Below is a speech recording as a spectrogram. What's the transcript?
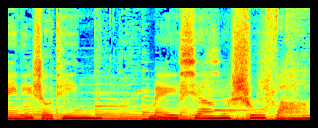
迎你收听《美香书房》。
